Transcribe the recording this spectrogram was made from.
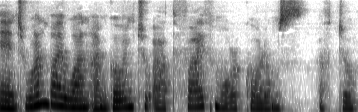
And one by one I'm going to add five more columns of two.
